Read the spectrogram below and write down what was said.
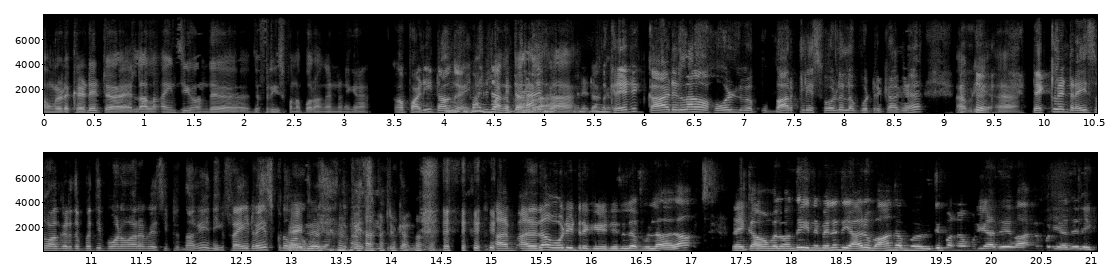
அவங்களோட கிரெடிட் எல்லா லைன்ஸையும் வந்து ஃப்ரீஸ் பண்ண போறாங்கன்னு நினைக்கிறேன். பண்ணிட்டாங்க. கிரெடிட் கார்டு எல்லாம் ஹோல்டு பார்க்லேஸ் ஹோல்டுல போட்டிருக்காங்க. அப்படி டெக்லண்ட் ரைஸ் வாங்குறத பத்தி போன வாரம் பேசிட்டு இருந்தாங்க. இன்னைக்கு ஃப்ரைட் ரைஸ் கூட பேசிட்டு இருக்காங்க. அது- அதுதான் ஓடிட்டு இருக்கு இதுல ஃபுல்லா அதான் லைக் அவங்க வந்து இனிமேல இருந்து யாரும் வாங்க இது பண்ண முடியாது வாங்க முடியாது. லைக்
